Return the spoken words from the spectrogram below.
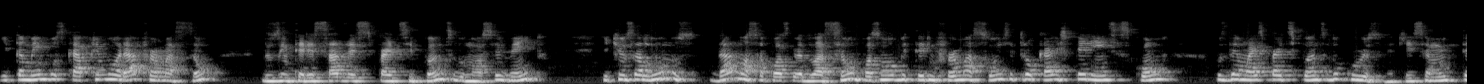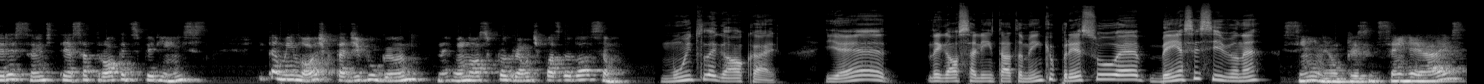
e também buscar aprimorar a formação dos interessados, esses participantes do nosso evento, e que os alunos da nossa pós-graduação possam obter informações e trocar experiências com os demais participantes do curso, né? que isso é muito interessante ter essa troca de experiências e também, lógico, está divulgando né, o nosso programa de pós-graduação. Muito legal, Caio. E é legal salientar também que o preço é bem acessível, né? Sim, né, um preço de 100 reais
